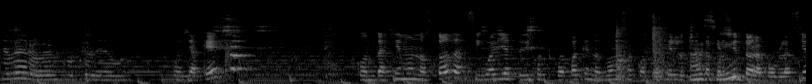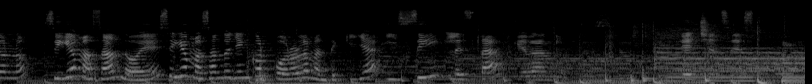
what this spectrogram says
Te voy a robar un poco de agua. Pues ya que. contagiémonos todas. Igual ya te dijo tu papá que nos vamos a contagiar el 80% ¿Ah, sí? de la población, ¿no? Sigue amasando, ¿eh? Sigue amasando, ya incorporó la mantequilla y sí le está quedando, amigos. Échense eso.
